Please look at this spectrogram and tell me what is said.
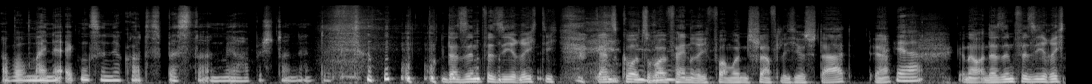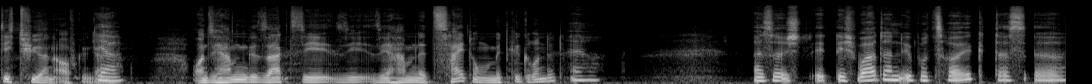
Aber meine Ecken sind ja gerade das Beste an mir, habe ich dann entdeckt. da sind für Sie richtig, ganz kurz Rolf Henrich, vormundschaftliches Staat. Ja? ja. Genau, und da sind für Sie richtig Türen aufgegangen. Ja. Und Sie haben gesagt, Sie, Sie, Sie haben eine Zeitung mitgegründet? Ja. Also ich, ich war dann überzeugt, dass äh,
